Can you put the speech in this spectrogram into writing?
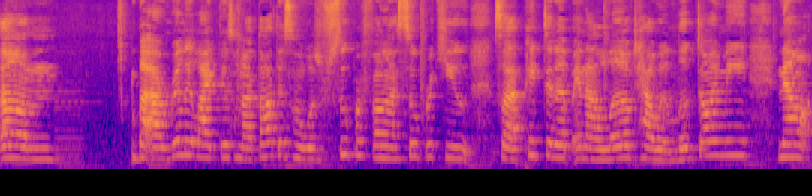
Um, but I really like this one. I thought this one was super fun, super cute. So I picked it up and I loved how it looked on me. Now,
